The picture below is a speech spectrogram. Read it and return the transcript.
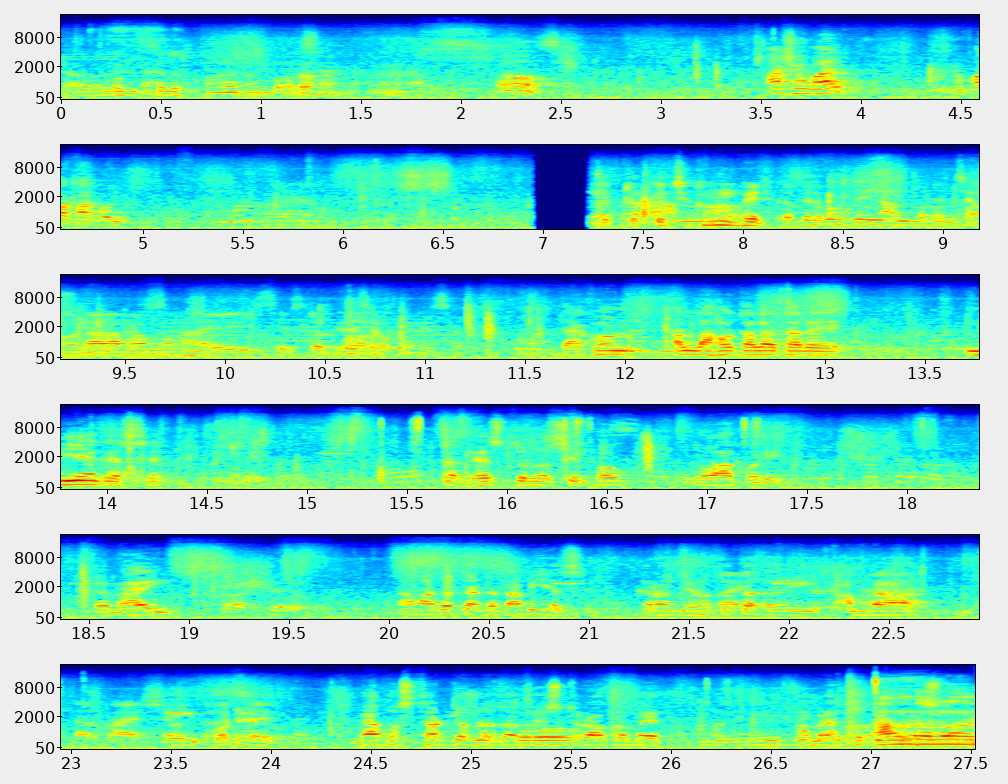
ডাবল এক্সেল হয় না বড় হয় ও আসো ভাই একটু কথা বলি। একটু কিছুক্ষণ ওয়েট করতে এদের বলতেই নাম বলেন। যেমন আর আমার মনে হয় এই সাইজটা বড় এখন আল্লাহ তালা তারে নিয়ে গেছে। তার ভেস্ত নসিব হোক দোয়া করি। ভাই আমাদের তো একটা দাবি আছে। কারণ যেহেতু আমরা এই ভোটের ব্যবস্থার জন্য যথেষ্ট রকমের আমরা আন্দোলন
